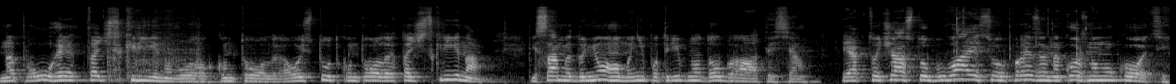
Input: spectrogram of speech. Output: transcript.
напруги тачскрінового контролера. Ось тут контролер тачскріна, і саме до нього мені потрібно добратися. Як то часто буває, сюрпризи на кожному кроці.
